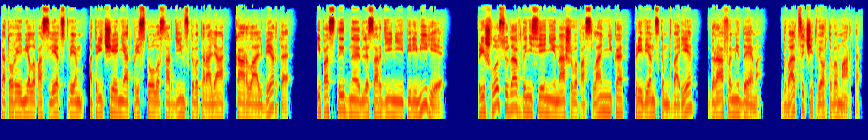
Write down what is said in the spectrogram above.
которое имело последствием отречение от престола сардинского короля Карла Альберта и постыдное для Сардинии перемирие, пришло сюда в донесении нашего посланника при Венском дворе графа Мидема 24 марта.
